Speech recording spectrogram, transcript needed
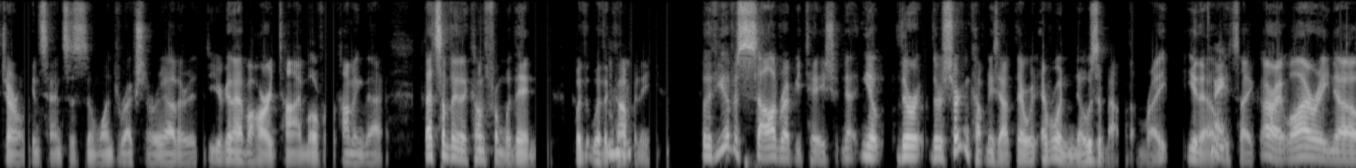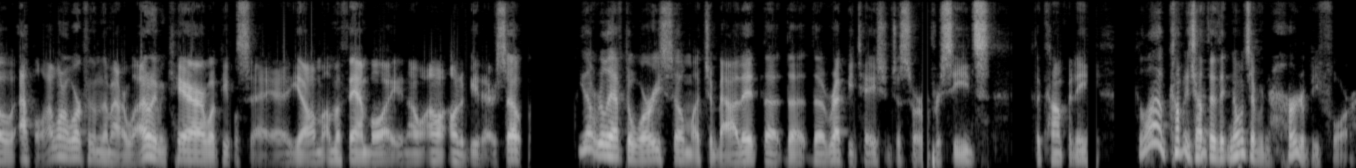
general consensus in one direction or the other, you're going to have a hard time overcoming that. That's something that comes from within with with a mm-hmm. company. But if you have a solid reputation, you know there there are certain companies out there where everyone knows about them, right? You know, right. it's like, all right, well, I already know Apple. I want to work for them no matter what. I don't even care what people say. Uh, you know, I'm, I'm a fanboy. You know, I, I want to be there. So you don't really have to worry so much about it. The the the reputation just sort of precedes the company. A lot of companies out there that no one's ever heard of before,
